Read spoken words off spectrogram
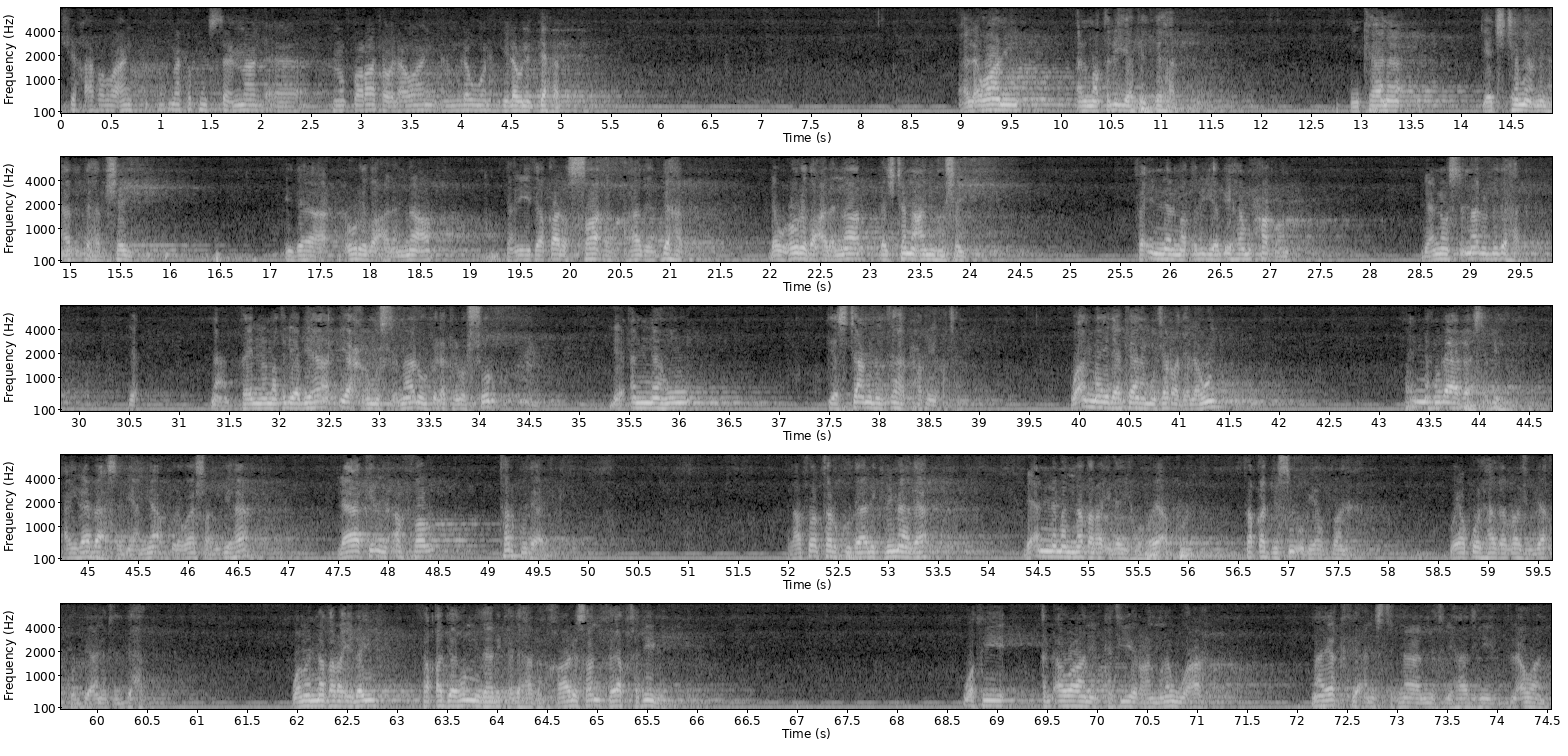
شيخ عفى الله عنك ما حكم استعمال آه، النظارات أو الأواني الملونة بلون الذهب؟ الأواني المطلية بالذهب إن كان يجتمع من هذا الذهب شيء إذا عرض على النار يعني إذا قال الصائغ هذا الذهب لو عرض على النار لاجتمع منه شيء فإن المطلي بها محرم لأنه استعمال لذهب نعم فإن المطلي بها يحرم استعماله في الأكل والشرب لأنه يستعمل الذهب حقيقة. وأما إذا كان مجرد لون فإنه لا بأس به أي لا بأس بأن يأكل ويشرب بها لكن الأفضل ترك ذلك. الأفضل ترك ذلك لماذا؟ لأن من نظر إليه وهو يأكل فقد يسيء به الظن ويقول هذا الرجل يأكل بآنة الذهب. ومن نظر إليه فقد يظن ذلك ذهبا خالصا فيقتدي به. وفي الأواني الكثيرة المنوعة ما يكفي عن استعمال مثل هذه الأواني.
